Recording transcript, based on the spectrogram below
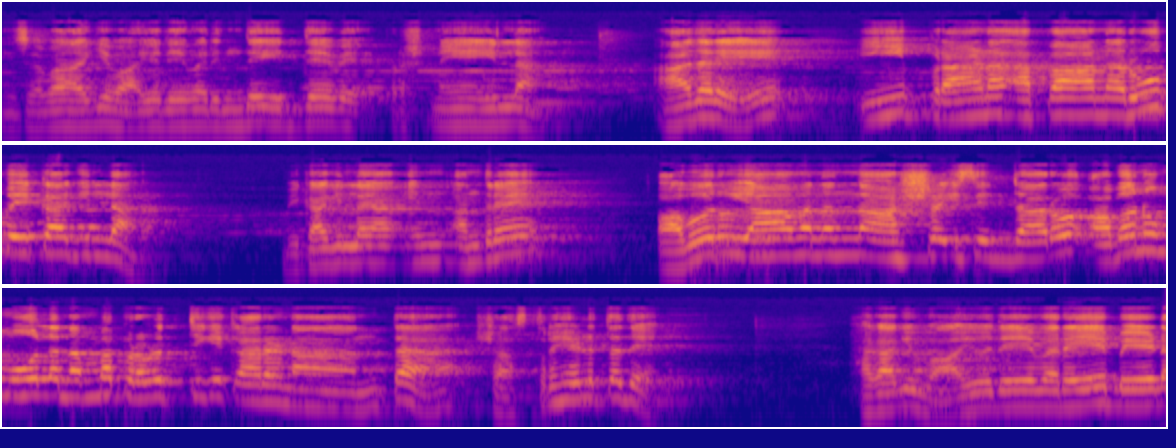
ನಿಜವಾಗಿ ವಾಯುದೇವರಿಂದೇ ಇದ್ದೇವೆ, ಪ್ರಶ್ನೆಯೇ ಇಲ್ಲ. ಆದರೆ ಈ ಪ್ರಾಣ ಅಪಾನರೂ ಬೇಕಾಗಿಲ್ಲ. ಬೇಕಾಗಿಲ್ಲ ಅಂದ್ರೆ ಅವರು ಯಾವನನ್ನ ಆಶ್ರಯಿಸಿದ್ದಾರೋ ಅವನು ಮೂಲ ನಮ್ಮ ಪ್ರವೃತ್ತಿಗೆ ಕಾರಣ ಅಂತ ಶಾಸ್ತ್ರ ಹೇಳುತ್ತದೆ. ಹಾಗಾಗಿ ವಾಯುದೇವರೇ ಬೇಡ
